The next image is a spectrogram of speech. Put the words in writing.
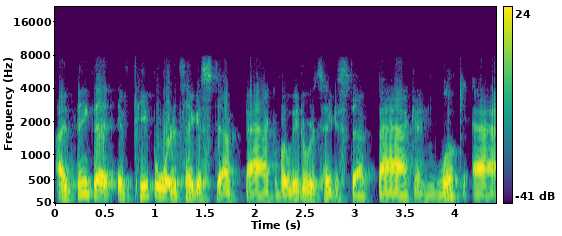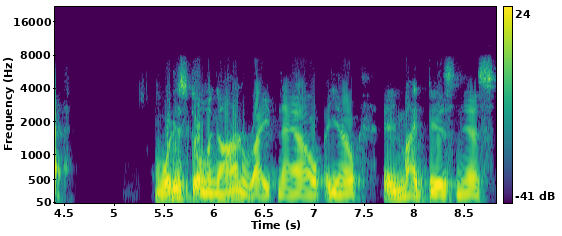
I think that if people were to take a step back, if a leader would take a step back and look at what is going on right now, you know, in my business,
